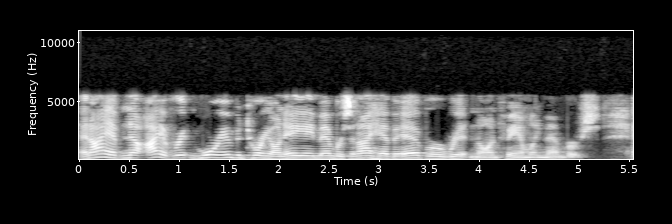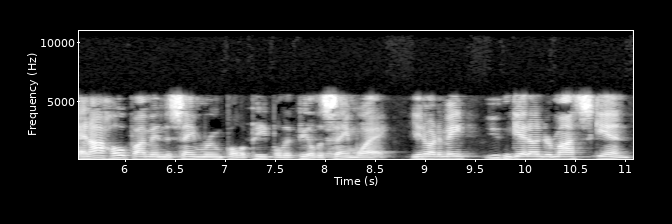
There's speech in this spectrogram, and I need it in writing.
And I have now, I have written more inventory on AA members than I have ever written on family members. And I hope I'm in the same room full of people that feel the same way. You know what I mean? You can get under my skin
